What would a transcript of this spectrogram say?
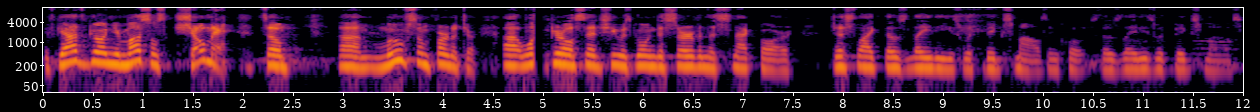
If God's growing your muscles, show me. So, um, move some furniture. Uh, one girl said she was going to serve in the snack bar, just like those ladies with big smiles, in quotes, those ladies with big smiles.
